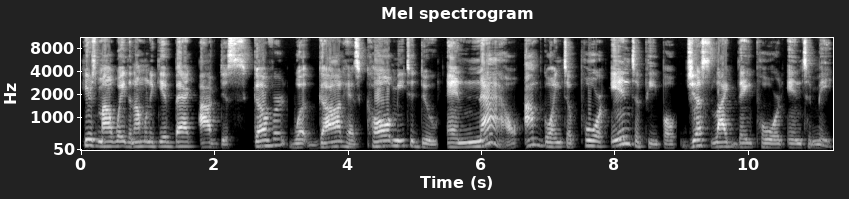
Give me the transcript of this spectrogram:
Here's my way that I'm going to give back. I've discovered what God has called me to do. And now I'm going to pour into people just like they poured into me.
